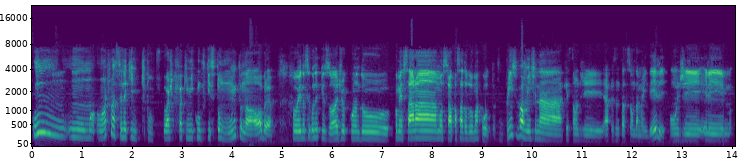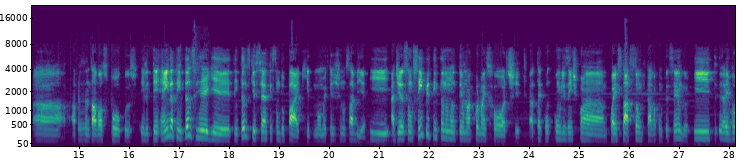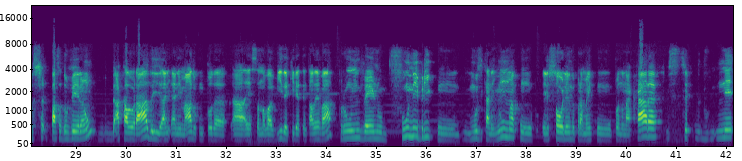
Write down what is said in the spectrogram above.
Um, uma, uma, ótima cena que, tipo, eu acho que foi a que me conquistou muito na obra foi no segundo episódio, quando começaram a mostrar o passado do Makoto. Principalmente na questão de apresentação da mãe dele, onde ele uh, apresentava aos poucos, ele tem, ainda tentando se reerguer, tentando esquecer a questão do pai, que no momento que a gente não sabia. E a direção sempre tentando manter uma cor mais forte, até condizente com a, com a estação que estava acontecendo. E aí você passa do verão acalorado e animado com toda a, essa nova vida que iria tentar levar para um inverno fúnebre com música nenhuma, com ele só olhando para a mãe com o pano na cara. Você,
